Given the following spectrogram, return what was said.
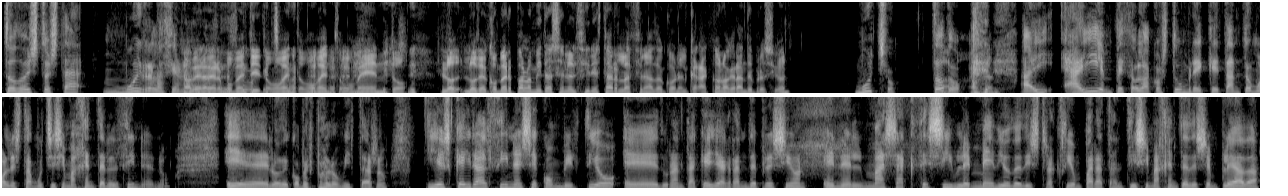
todo esto está muy relacionado. A ver, a ver, momentito, momento, momento, momento. ¿Lo, ¿Lo de comer palomitas en el cine está relacionado con el crack, con la Gran Depresión? Mucho todo. Ah, ahí, ahí empezó la costumbre que tanto molesta a muchísima gente en el cine, ¿no? Eh, lo de comer palomitas, ¿no? Y es que ir al cine se convirtió eh, durante aquella Gran Depresión en el más accesible medio de distracción para tantísima gente desempleada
